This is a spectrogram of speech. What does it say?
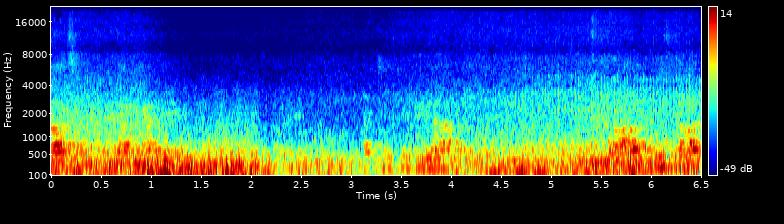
आज या ठिकाणी केलेल्या ग्राहक वीज ग्राहक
